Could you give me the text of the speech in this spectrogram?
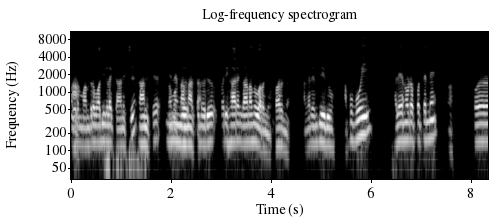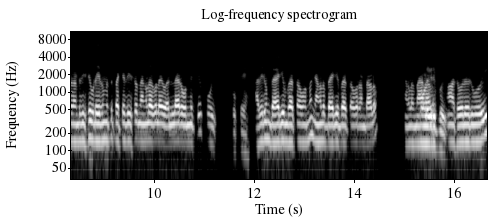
അവിടെ മന്ത്രവാദികളെ കാണിച്ച് കാണിച്ച് എന്നെ ഒരു പരിഹാരം കാണാന്ന് പറഞ്ഞു. പറഞ്ഞു. അങ്ങനെ എന്ത് ചെയ്തു? അപ്പൊ പോയി അളിയനോടൊപ്പം തന്നെ രണ്ട് ദിവസം ഇവിടെ ഇരുന്നിട്ട് പറ്റേ ദിവസം ഞങ്ങൾ എല്ലാവരും ഒന്നിച്ച് പോയി. ഓക്കെ. അവരും ഭാര്യയും ഭർത്താവ് വന്നു. ഞങ്ങൾ ഭാര്യയും ഭർത്താവ് രണ്ടാളും ഞങ്ങൾ പോയി. ആ ചോലൂർ പോയി.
